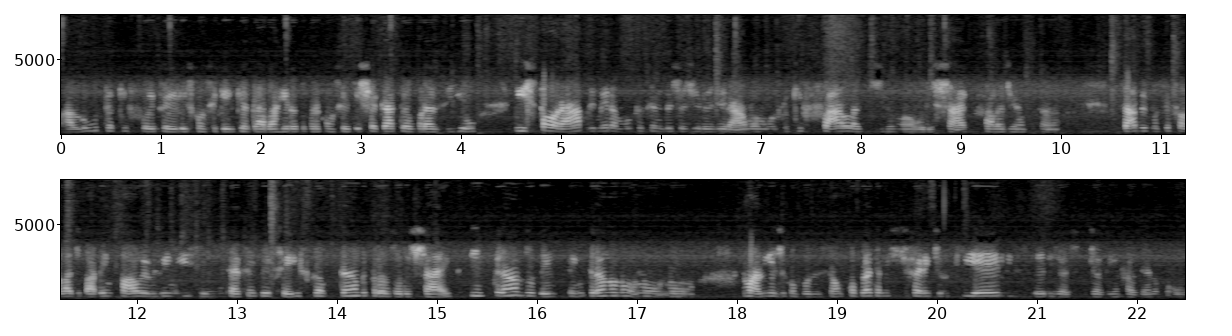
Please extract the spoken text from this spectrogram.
a luta que foi para eles conseguirem quebrar a barreira do preconceito e chegar até o Brasil e estourar a primeira música, Não Deixa Gira Girar, uma música que fala de uma orixá, que fala de Ansan. Sabe, você falar de Baden Powell, Vinícius, em 66, cantando para os orixás, entrando, dentro, entrando no, no, no, numa linha de composição completamente diferente do que eles, eles já, já vinham fazendo, o,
